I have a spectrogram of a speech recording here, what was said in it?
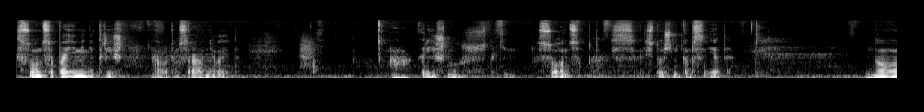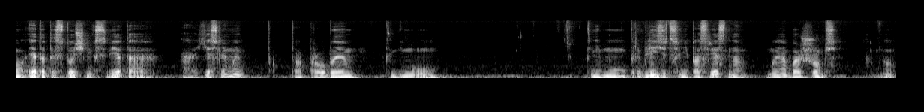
Солнце по имени Кришна. Да, вот он сравнивает а, Кришну с таким солнцем, да, с источником света. Но этот источник света, а если мы попробуем к нему, нему приблизиться непосредственно, мы обожжемся. Ну,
